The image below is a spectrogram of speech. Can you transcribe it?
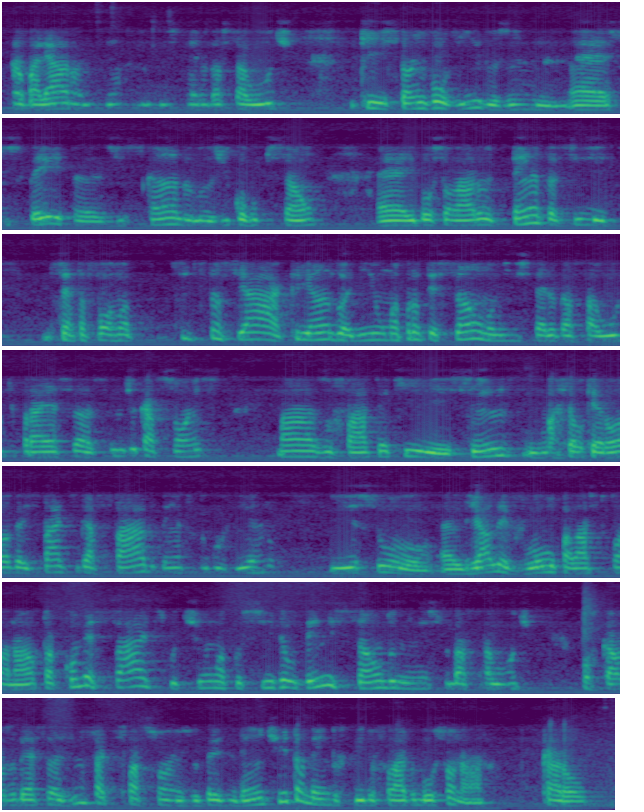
trabalharam dentro do Ministério da Saúde, que estão envolvidos em é, suspeitas de escândalos de corrupção é, e Bolsonaro tenta se, de certa forma, se distanciar, criando ali uma proteção no Ministério da Saúde para essas indicações, mas o fato é que sim, Marcelo Queiroga está desgastado dentro do governo e isso é, já levou o Palácio do Planalto a começar a discutir uma possível demissão do ministro da Saúde por causa dessas insatisfações do presidente e também do filho Flávio Bolsonaro. Carol.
